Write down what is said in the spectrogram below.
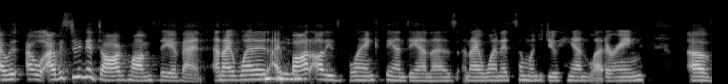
I was I, I, was doing a dog mom's day event and I wanted mm-hmm. I bought all these blank bandanas and I wanted someone to do hand lettering of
